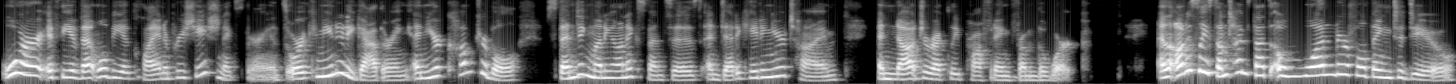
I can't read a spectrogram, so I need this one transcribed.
or if the event will be a client appreciation experience or a community gathering and you're comfortable spending money on expenses and dedicating your time and not directly profiting from the work. And honestly, sometimes that's a wonderful thing to do,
